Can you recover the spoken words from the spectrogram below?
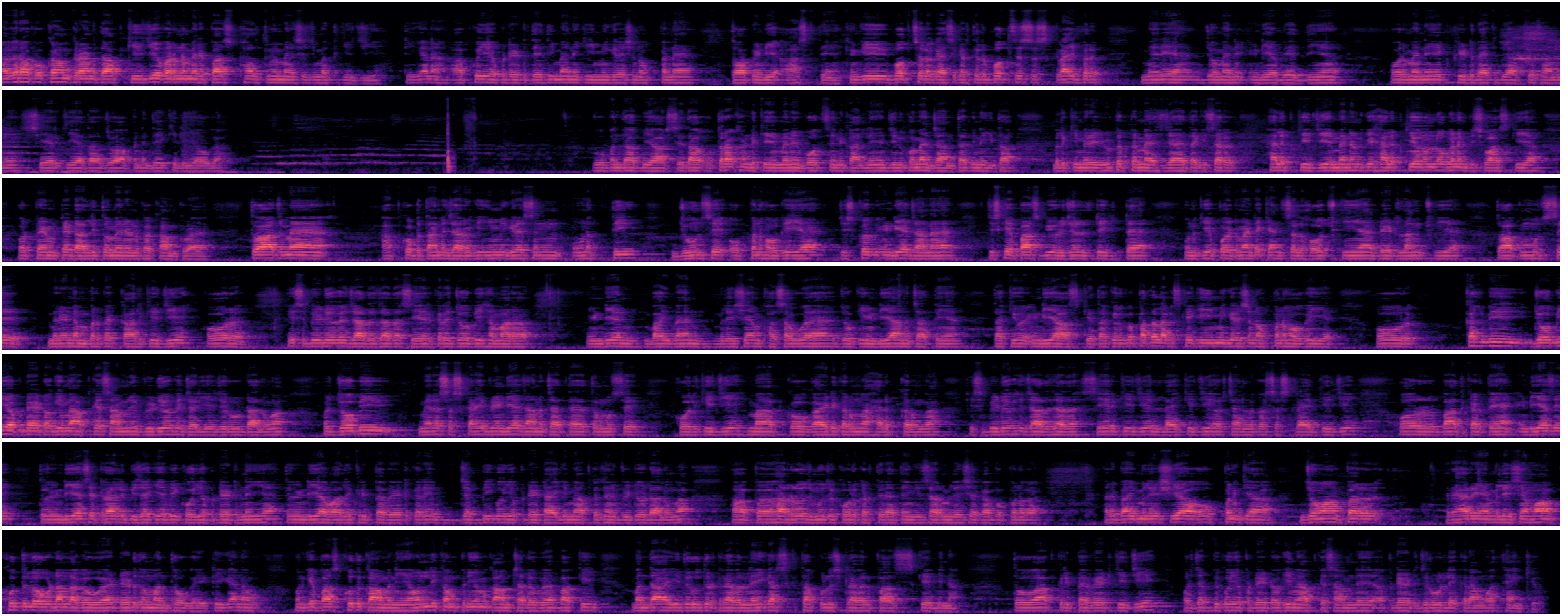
अगर आपको काम कराना तो आप कीजिए, वरना मेरे पास फालतू में मैसेज मत कीजिए, ठीक है ना? आपको ये अपडेट दे दी मैंने कि इमिग्रेशन ओपन है तो आप इंडिया आ सकते हैं क्योंकि बहुत से लोग ऐसे करते हैं बहुत से सब्सक्राइबर मेरे हैं जो मैंने इंडिया भेज दिए हैं, और मैंने एक फीडबैक भी आपके सामने शेयर किया था, जो आपने देख लिया होगा। वो बंदा बिहार से था। उत्तराखंड के मैंने बहुत से निकाले हैं, जिनको मैं जानता भी नहीं था, बल्कि मेरे यूट्यूब पे मैसेज आया था कि, सर हेल्प कीजिए। मैंने उनकी हेल्प की और उन लोगों ने विश्वास किया और पेमेंटें डाली तो मैंने उनका काम करवाया। तो आज मैं आपको बताने जा रहा हूँ कि इमिग्रेशन उनतीस जून से ओपन हो गई है। जिसको भी इंडिया जाना है, जिसके पास भी ओरिजिनल टिकट है, उनकी अपॉइंटमेंटें कैंसिल हो चुकी हैं डेट लंग चुकी है। तो आप मुझसे मेरे नंबर पे कॉल कीजिए और इस वीडियो को ज़्यादा से ज़्यादा शेयर करें। जो भी हमारा इंडियन भाई बहन मलेशिया में फंसा हुआ है, जो कि इंडिया आना चाहते हैं, ताकि वो इंडिया आ सके, ताकि उनको पता लग सके कि इमिग्रेशन ओपन हो गई है। और कल भी जो भी अपडेट होगी, मैं आपके सामने वीडियो के ज़रिए ज़रूर डालूँगा। और जो भी मेरा सब्सक्राइबर इंडिया जाना चाहता है तो मुझसे कॉल कीजिए, मैं आपको गाइड करूँगा हेल्प करूँगा। इस वीडियो को ज़्यादा से ज़्यादा शेयर कीजिए लाइक कीजिए और चैनल को सब्सक्राइब कीजिए। और बात करते हैं इंडिया से। तो इंडिया से ट्रायल वीज़ा की अभी कोई अपडेट नहीं है। तो इंडिया वाले कृपया वेट करें। जब भी कोई अपडेट आएगी, मैं आपके साथ वीडियो डालूँगा। आप हर रोज़ मुझे कॉल करते रहते हैं कि, सर, मलेशिया कब ओपन होगा? अरे भाई, मलेशिया ओपन क्या? जो वहाँ पर रह रहे हैं मलेशिया, वहाँ खुद लॉकडाउन लगा हुआ है, डेढ़ दो मंथ हो गई ठीक है ना? उनके पास खुद काम नहीं है। ओनली कंपनियों में काम चला हुआ है। बाकी बंदा इधर उधर ट्रैवल नहीं कर सकता पुलिस ट्रैवल पास के बिना। तो आप कृपया वेट कीजिए और जब भी कोई अपडेट होगी, मैं आपके सामने अपडेट ज़रूर लेकर आऊँगा। Thank you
